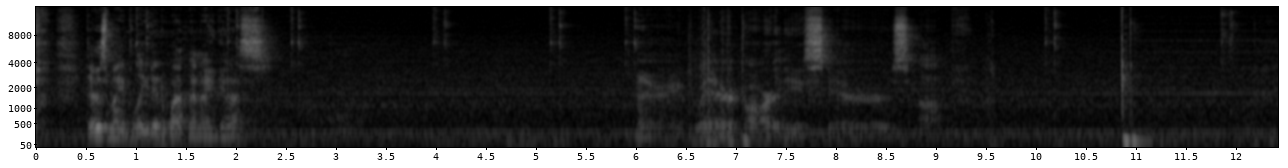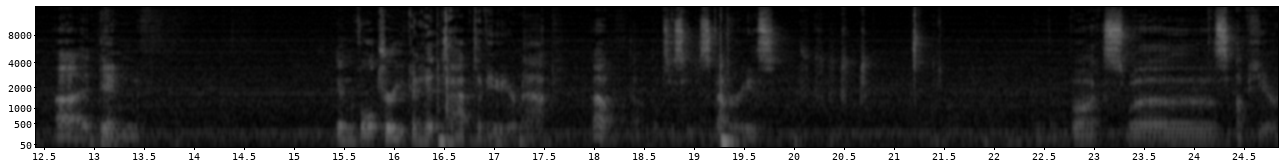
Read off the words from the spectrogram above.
There's my bladed weapon, I guess. Alright, where are these stairs up? Uh, in... In Vulture, you can hit tab to view your map. Oh, that lets you see discoveries. I think the box was up here.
